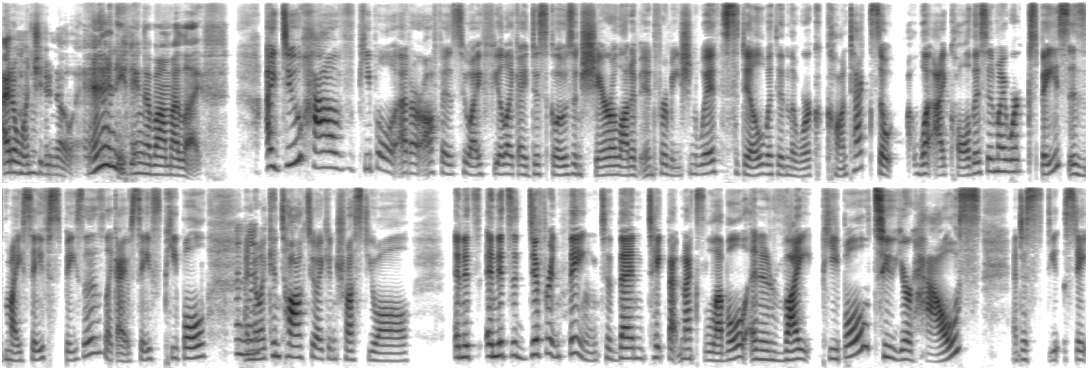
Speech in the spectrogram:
I don't want Mhm. you to know anything about my life I do have people at our office who I feel like I disclose and share a lot of information with still within the work context. So, uh, what I call this in my workspace is my safe spaces. Like, I have safe people I mm-hmm. know I can talk to, I can trust you all. And it's and it's a different thing to then take that next level and invite people to your house and to st- stay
